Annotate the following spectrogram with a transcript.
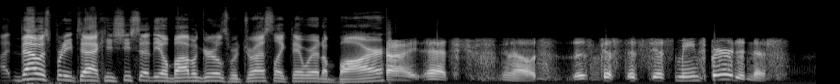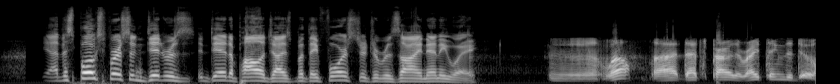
Uh, that was pretty tacky. She said the Obama girls were dressed like they were at a bar. Right. That's you know, it's, it's just it's just mean spiritedness. Yeah, the spokesperson did res- did apologize, but they forced her to resign anyway. Uh, well, uh, that's probably the right thing to do.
